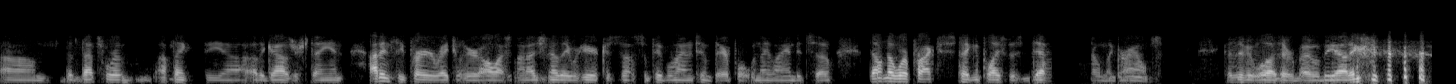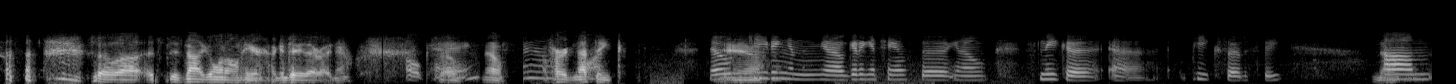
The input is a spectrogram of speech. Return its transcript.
Um, but that's where I think the uh, other guys are staying. I didn't see Prairie Rachel here at all last night. I just know they were here because uh, some people ran into them at the airport when they landed. So don't know where practice is taking place, but it's definitely on the grounds. Because if it was, everybody would be out here. so uh, it's it's not going on here. I can tell you that right now. Okay. So no, I've heard nothing. No Yeah. cheating and you know getting a chance to you know sneak a, a peek, so to speak. No. Um,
